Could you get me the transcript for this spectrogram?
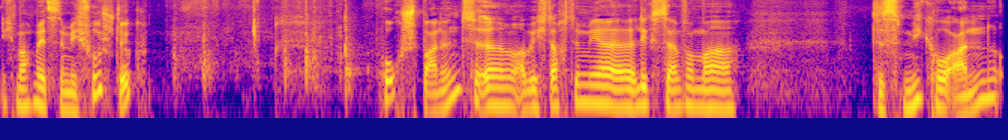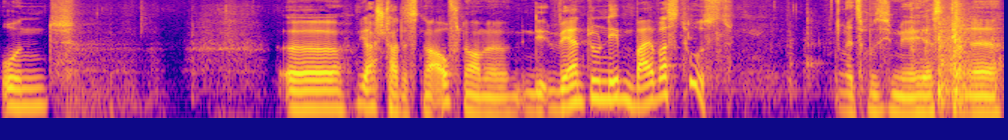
ich mache mir jetzt nämlich Frühstück. Hochspannend, aber ich dachte mir, legst du einfach mal das Mikro an und äh, ja, startest eine Aufnahme, während du nebenbei was tust. Jetzt muss ich mir erst eine,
